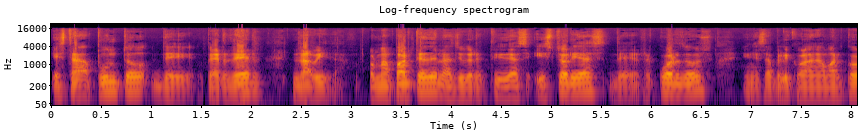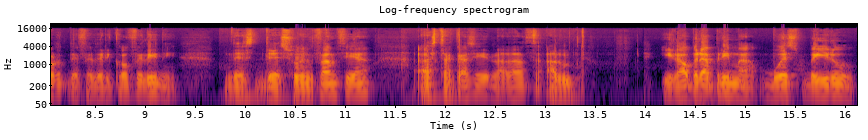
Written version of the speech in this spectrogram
está a punto de perder la vida. Forma parte de las divertidas historias de recuerdos en esta película de Amarcor de Federico Fellini, desde su infancia hasta casi la edad adulta. Y la ópera prima West Beirut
